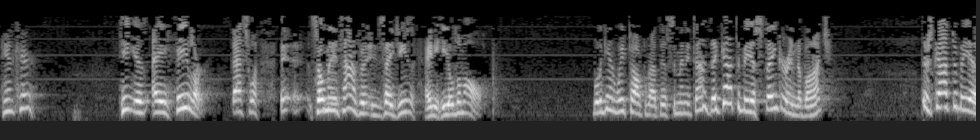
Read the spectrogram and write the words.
He doesn't care. He is a healer. That's what. Eh, eh, so many times when you say Jesus, and He healed them all. Well, again, we've talked about this so many times. There's got to be a stinker in the bunch. There's got to be a,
